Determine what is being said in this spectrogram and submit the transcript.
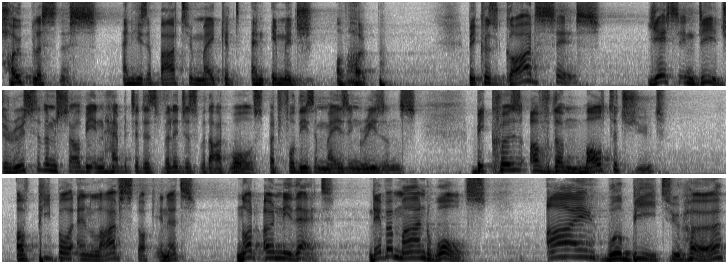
hopelessness and He's about to make it an image of hope. Because God says, Yes, indeed, Jerusalem shall be inhabited as villages without walls, but for these amazing reasons. Because of the multitude of people and livestock in it, not only that, never mind walls, I will be to her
